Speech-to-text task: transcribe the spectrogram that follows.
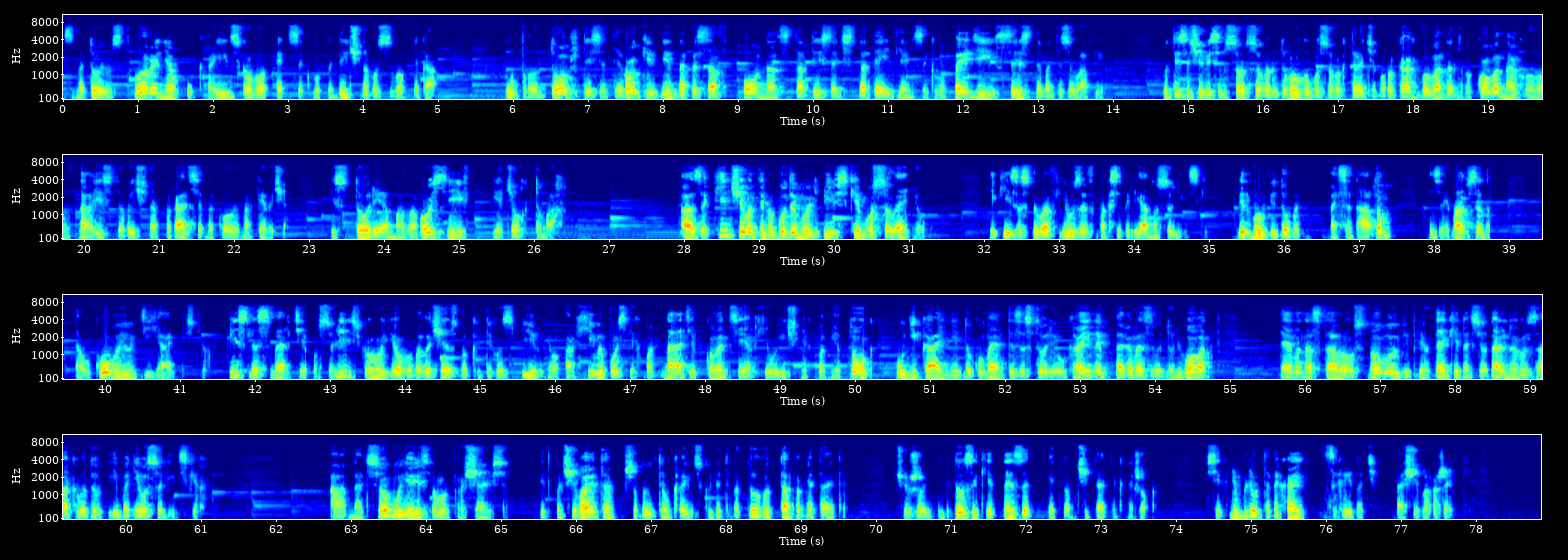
з метою створення українського енциклопедичного словника. Упродовж 10 років він написав понад 100 тисяч статей для енциклопедії, систематизував їх. У 1842-43 роках була надрукована головна історична праця Миколи Маркевича Історія Малоросії в п'ятьох томах. А закінчувати ми будемо львівським Осоленіумом, який заснував Юзеф Максиміліано Солінський. Він був відомим меценатом і займався науковою діяльністю. Після смерті Осолінського його величезну книгозбірню, архіви польських магнатів, колекції археологічних пам'яток, унікальні документи з історії України перевезли до Львова, де вона стала основою бібліотеки Національного закладу імені Осолінських. А на цьому я із вами прощаюся. Відпочивайте, шануйте українську літературу та пам'ятайте, що жодні відосики не замінять вам читання книжок. Всіх люблю та нехай згинуть наші ворожені.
